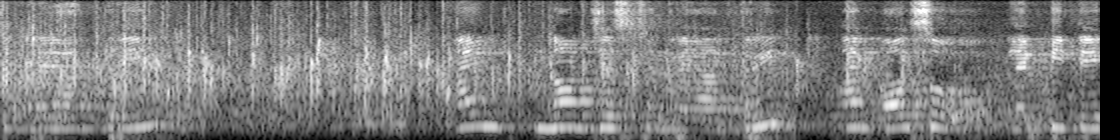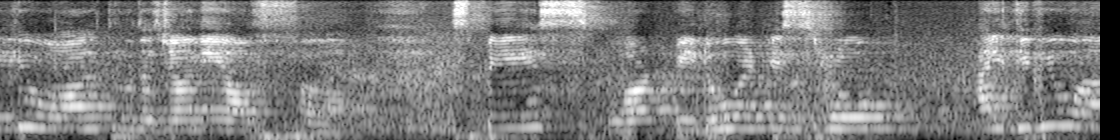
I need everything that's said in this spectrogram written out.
chandrayaan 3 and not just Chandrayaan 3 and also let me take you all through the journey of uh, space, what we do at ISRO. I'll give you a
